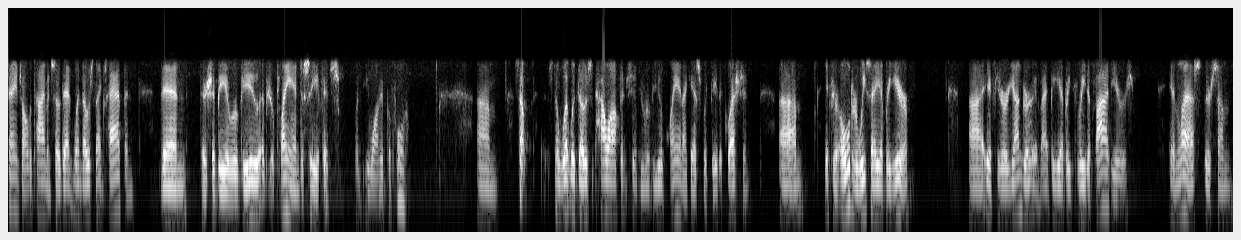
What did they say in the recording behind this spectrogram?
change all the time, and so then when those things happen, then there should be a review of your plan to see if it's what you wanted before. Um, so, so what would those? How often should you review a plan? I guess would be the question. Um, if you're older, we say every year. Uh, if you're younger, it might be every three to five years, unless there's some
